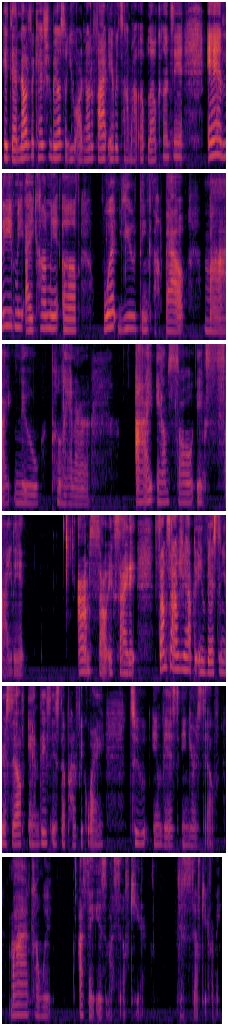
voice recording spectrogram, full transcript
Hit that notification bell so you are notified every time I upload content. And leave me a comment of what you think about my new planner. I am so excited I'm so excited. Sometimes you have to invest in yourself, and this is the perfect way to invest in yourself. Mine come with, I say, is my self-care. This is self-care for me.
